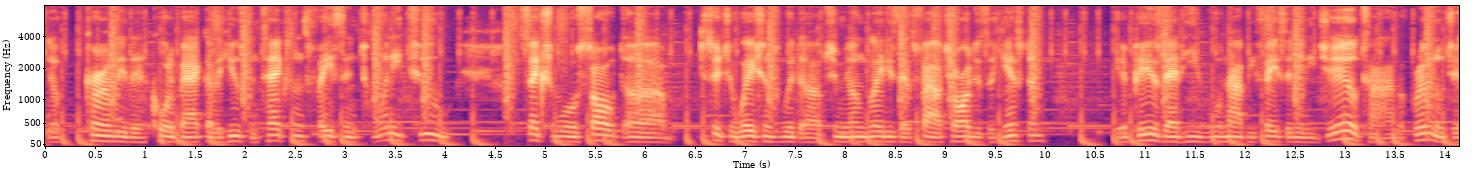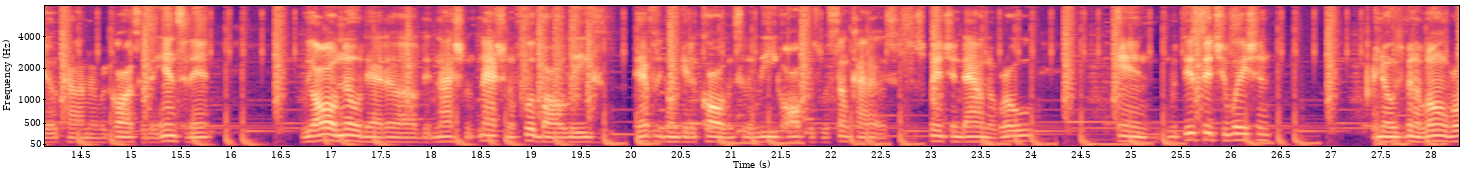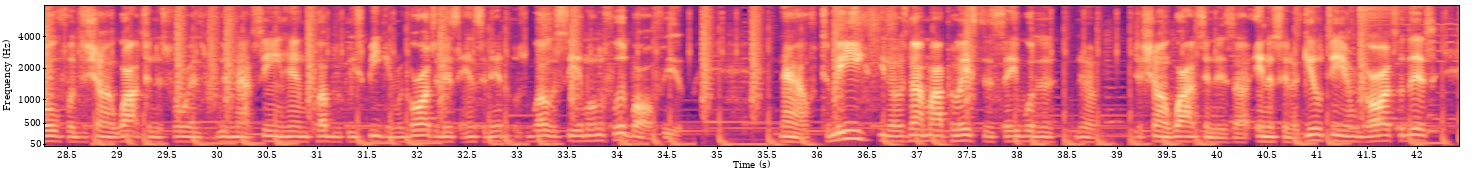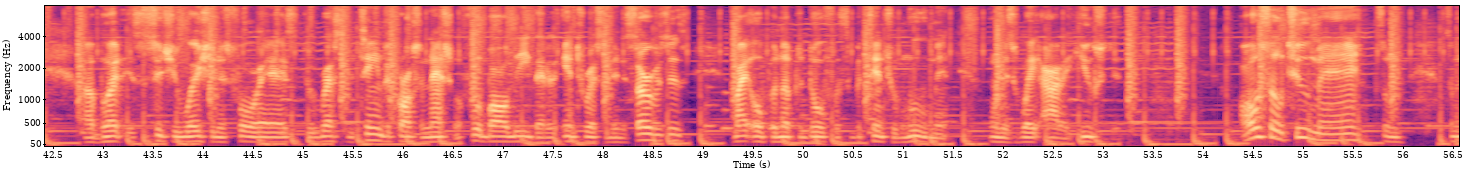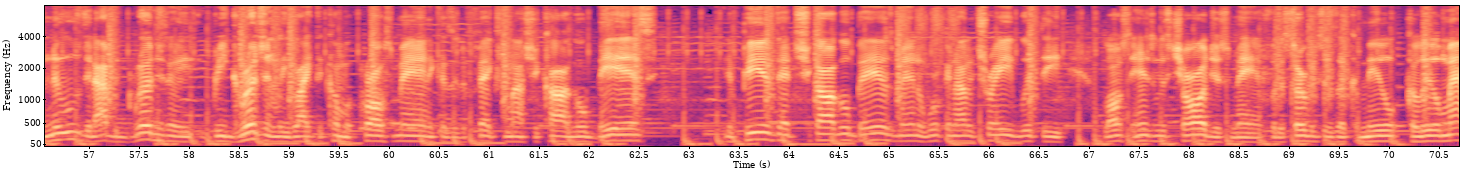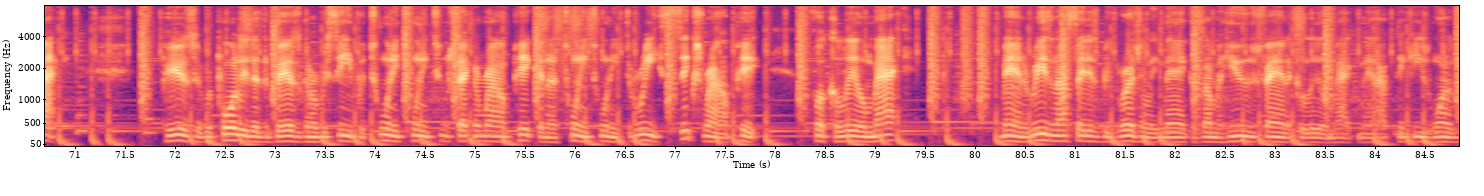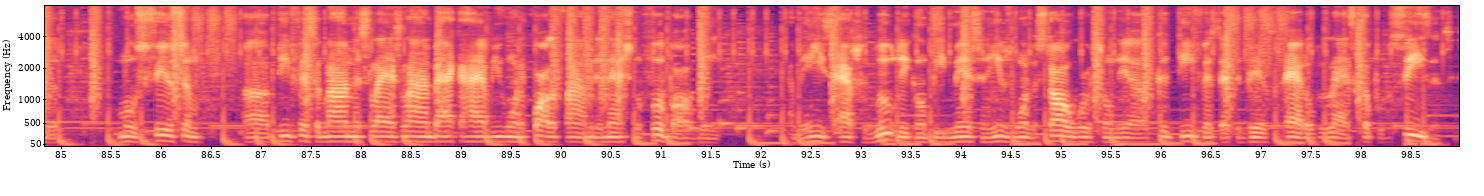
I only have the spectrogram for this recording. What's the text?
You know, currently the quarterback of the Houston Texans facing 22 sexual assault uh, situations with uh, some young ladies that's filed charges against him. It appears that he will not be facing any jail time or criminal jail time in regards to the incident. We all know that uh, the National National Football League definitely going to get a call into the league office with some kind of suspension down the road. And with this situation, you know, it's been a long road for Deshaun Watson as far as we've not seen him publicly speak in regards to this incident, as well as see him on the football field. Now, to me, you know, it's not my place to say whether you know Deshaun Watson is uh, innocent or guilty in regards to this. Uh, but it's a situation as far as the rest of the teams across the National Football League that are interested in the services might open up the door for some potential movement on its way out of Houston. Also, too, man, some some news that I begrudgingly begrudgingly like to come across, man, because it affects my Chicago Bears. It appears that Chicago Bears, man, are working out a trade with the Los Angeles Chargers, man, for the services of Camille Khalil Mack. Appears reportedly that the Bears are going to receive a 2022 second round pick and a 2023 sixth round pick for Khalil Mack. Man, the reason I say this begrudgingly, man, because I'm a huge fan of Khalil Mack, man. I think he's one of the most fearsome uh, defensive linemen slash linebacker, however you want to qualify him in the National Football League I mean, he's absolutely going to be missed, and he was one of the stalwarts on the uh, good defense that the Bears have had over the last couple of seasons.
